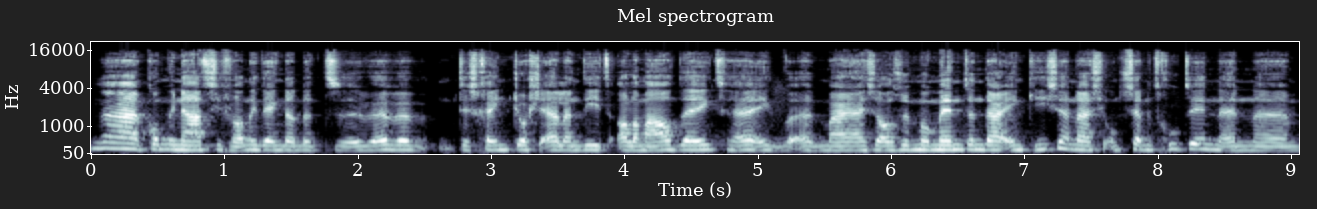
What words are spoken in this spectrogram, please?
Nou, een combinatie van. Ik denk dat het. We, we, het is geen Josh Allen die het allemaal deed. Hè, ik, maar hij zal zijn momenten daarin kiezen. En daar is hij ontzettend goed in. En uh,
